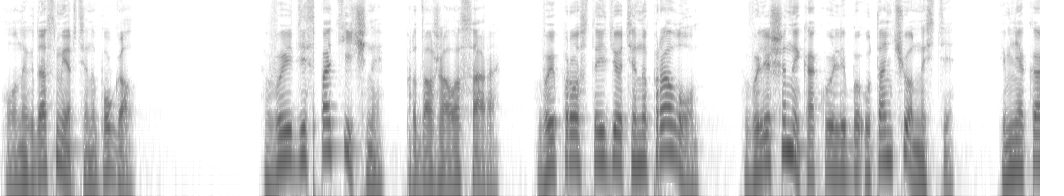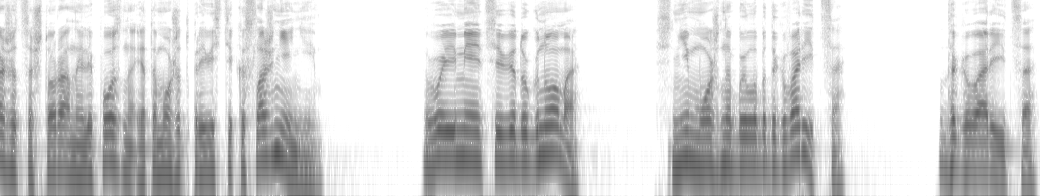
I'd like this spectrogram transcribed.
Он их до смерти напугал. «Вы деспотичны», — продолжала Сара. «Вы просто идете на пролом. Вы лишены какой-либо утонченности. И мне кажется, что рано или поздно это может привести к осложнениям». «Вы имеете в виду гнома?» «С ним можно было бы договориться». «Договориться.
